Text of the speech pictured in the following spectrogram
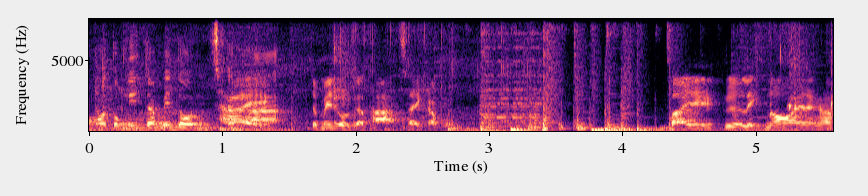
เพราะตรงนี้จะไม่โดนกระทะจะไม่โดนกระทะใช่ครับผมใส่เกลือเล็กน้อยนะครับ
